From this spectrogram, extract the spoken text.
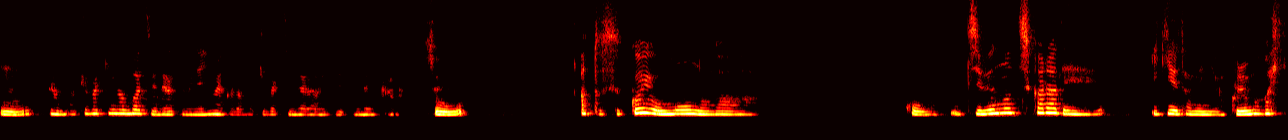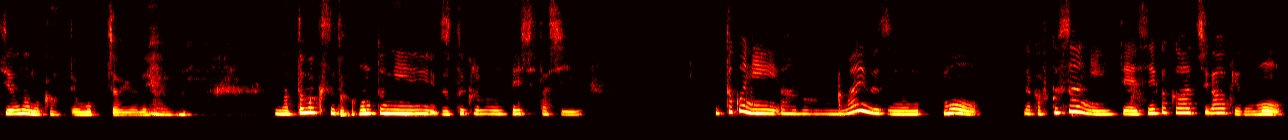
うん、でもバキバキのおばあちゃんになるためには今からバキバキにならないといけないから。そう。あとすっごい思うのが、こう、自分の力で生きるためには車が必要なのかって思っちゃうよね。マッドマックスとか本当にずっと車運転してたし、特に、あの、ワイブズのも、なんか複数にいて性格は違うけども、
